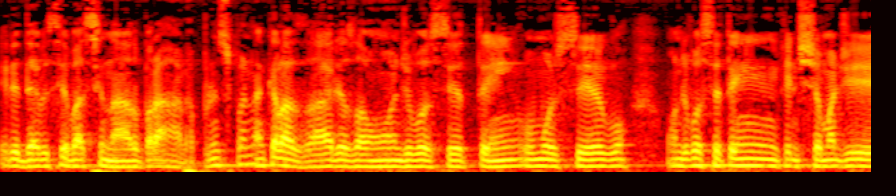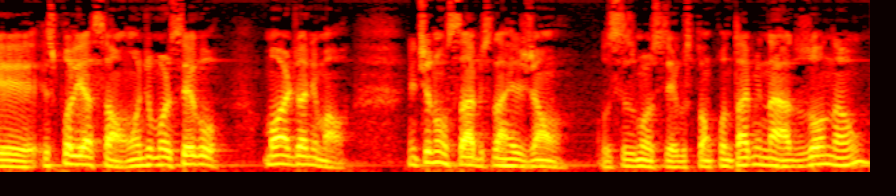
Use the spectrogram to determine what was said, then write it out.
ele deve ser vacinado para a raiva, principalmente naquelas áreas onde você tem o morcego, onde você tem o que a gente chama de expoliação, onde o morcego morde o animal. A gente não sabe se na região esses morcegos estão contaminados ou não,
